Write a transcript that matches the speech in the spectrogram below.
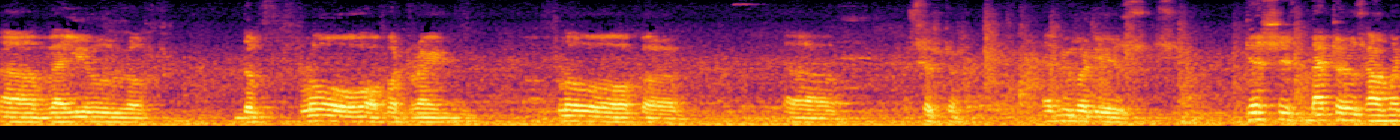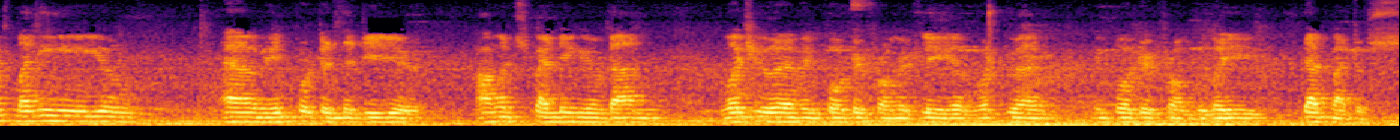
uh, values of the flow of a train, flow of a uh, system, everybody is just it matters how much money you have input in the deal, how much spending you've done, what you have imported from Italy or what you have imported from Dubai, that matters.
